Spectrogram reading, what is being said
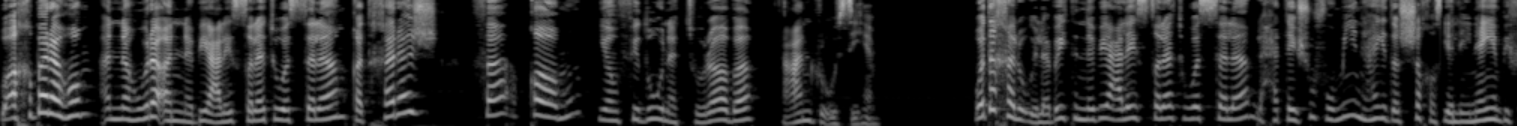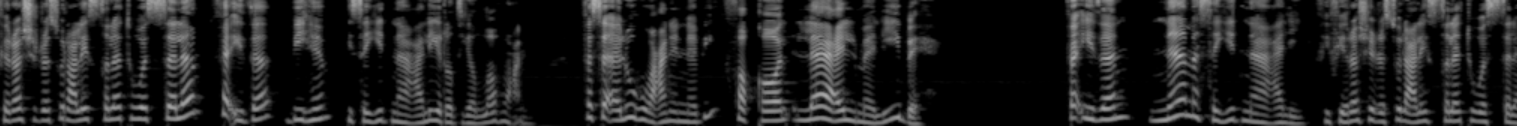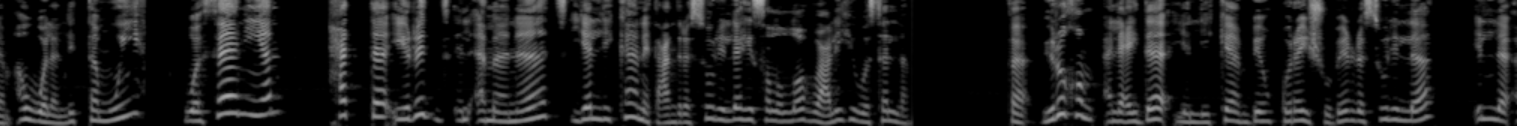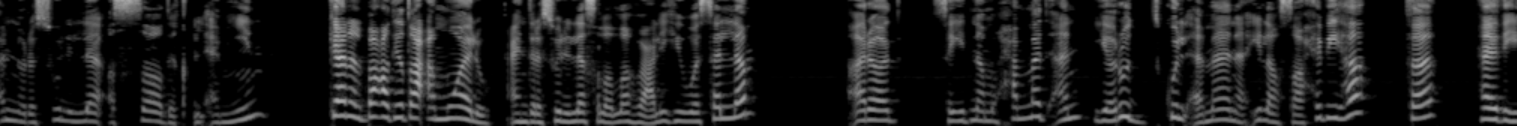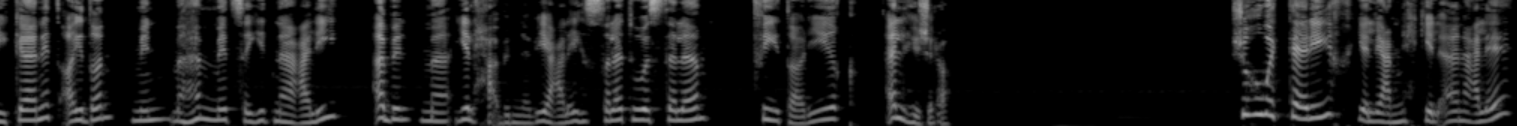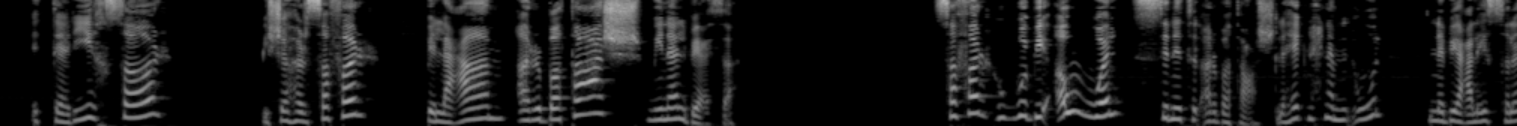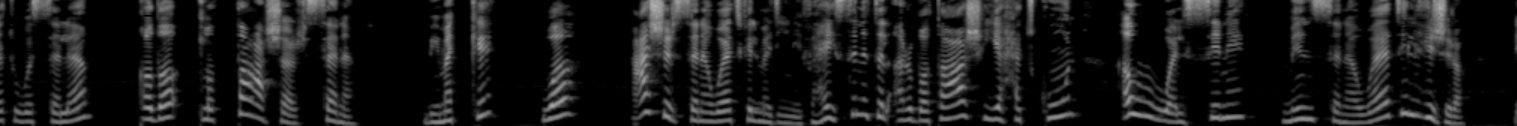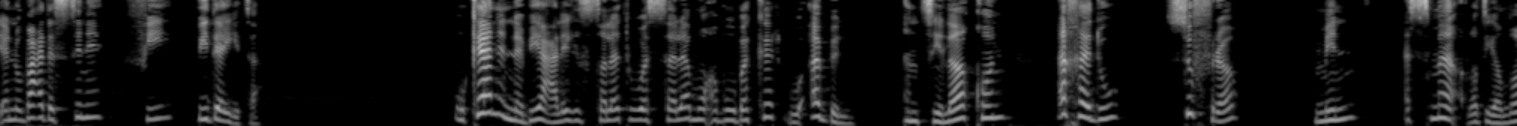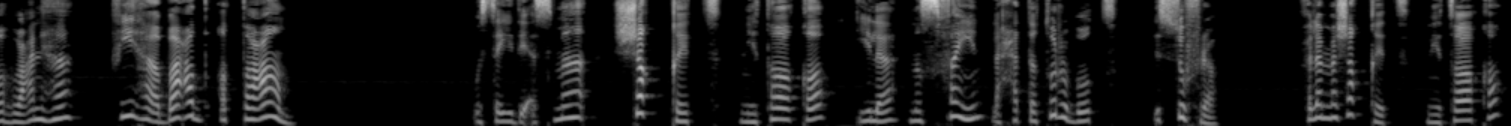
وأخبرهم أنه رأى النبي عليه الصلاة والسلام قد خرج فقاموا ينفضون التراب عن رؤوسهم. ودخلوا إلى بيت النبي عليه الصلاة والسلام لحتى يشوفوا مين هيدا الشخص يلي نايم بفراش الرسول عليه الصلاة والسلام فإذا بهم بسيدنا علي رضي الله عنه. فسألوه عن النبي فقال لا علم لي به. فإذا نام سيدنا علي في فراش الرسول عليه الصلاة والسلام أولا للتمويه وثانيا حتى يرد الأمانات يلي كانت عند رسول الله صلى الله عليه وسلم. فبرغم العداء يلي كان بين قريش وبين رسول الله إلا أن رسول الله الصادق الأمين كان البعض يضع أمواله عند رسول الله صلى الله عليه وسلم أراد سيدنا محمد أن يرد كل أمانة إلى صاحبها فهذه كانت أيضا من مهمة سيدنا علي قبل ما يلحق بالنبي عليه الصلاة والسلام في طريق الهجرة شو هو التاريخ يلي عم نحكي الآن عليه؟ التاريخ صار بشهر صفر بالعام 14 من البعثة. صفر هو بأول سنة ال 14 لهيك نحن بنقول النبي عليه الصلاة والسلام قضى 13 سنة بمكة وعشر سنوات في المدينة. فهي سنة ال 14 هي حتكون أول سنة من سنوات الهجرة لأنه بعد السنة في بدايتها. وكان النبي عليه الصلاة والسلام وأبو بكر وقبل انطلاق أخذوا سفرة من أسماء رضي الله عنها فيها بعض الطعام. والسيدة أسماء شقت نطاقة إلى نصفين لحتى تربط السفرة. فلما شقت نطاقة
